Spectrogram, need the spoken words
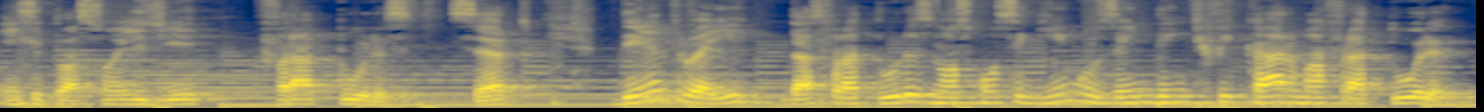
em situações de fraturas, certo? Dentro aí das fraturas nós conseguimos identificar uma fratura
